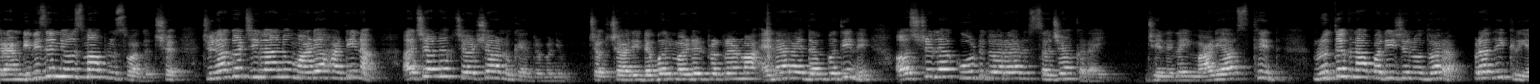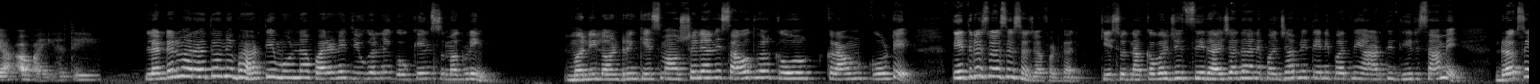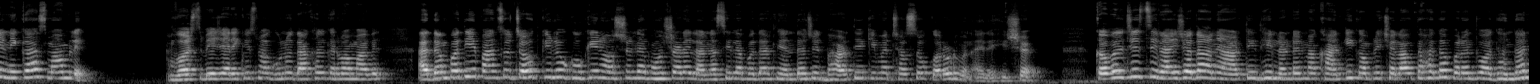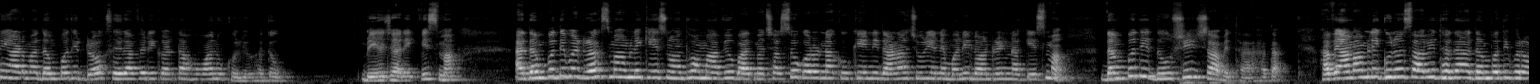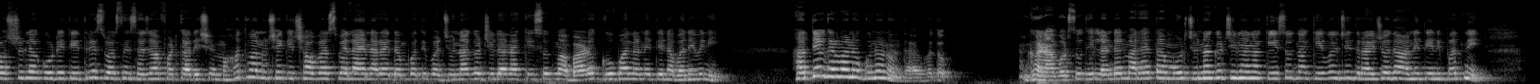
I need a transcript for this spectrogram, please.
Crime division ન્યૂઝમાં આપનું સ્વાગત છે. જુનાગઢ જિલ્લાનું માળિયાહાટીના અચાનક ચર્ચાનું કેન્દ્ર બન્યું. ચકચારી ડબલ મર્ડર પ્રકરણમાં એનઆરઆઈ દંપતીને ઓસ્ટ્રેલિયા કોર્ટ દ્વારા સજા કરાઈ, જેને લઈ માળિયા સ્થિત મૃતકના પરિજનો દ્વારા પ્રતિક્રિયા અપાઈ હતી. લંડનમાં રહેતા અને ભારતીય મૂળના પરિણિત યુગલને કોકેન સ્મગલિંગ મની લોન્ડરિંગ કેસમાં ઓસ્ટ્રેલિયાની સાઉથવર્ક કોર્ટ, ક્રાઉન કોર્ટે તેત્રીસ વર્ષની સજા ફટકારી. કેશોદના કવલજીતસિંહ રાયજાદા અને પંજાબની તેની પત્ની આરતી ધીર સામે ડ્રગ્સની નિકાસ મામલે વર્ષ બે હજાર એકવીસમાં ગુનો દાખલ કરવામાં આવેલ. આ દંપતીએ પાંચસો ચૌદ કિલો કોકેન ઓસ્ટ્રેલિયા પહોંચાડેલા નશીલા પદાર્થની અંદાજિત ભારતીય કિંમત છસો કરોડ બનાઈ રહી છે. કવલજીતસિંહ રાયજાદા અને આરતી ધીર લંડનમાં ખાનગી કંપની ચલાવતા હતા, પરંતુ આ ધંધાની આડમાં દંપતી ડ્રગ્સ હેરાફેરી કરતા હોવાનું ખુલ્યું હતું. બે હજાર એકવીસમાં આ દંપતી પર ડ્રગ્સ મામલે કેસ નોંધવામાં આવ્યો. બાદમાં છસો કરોડના કોકેનની દાણાચોરી અને મની લોન્ડરિંગના કેસમાં દંપતી દોષી સાબિત થયા હતા. હવે આ મામલે ગુનો સાબિત થતા દંપતી પર ઓસ્ટ્રેલિયા કોર્ટે તેત્રીસ વર્ષની સજા ફટકારી છે. મહત્વનું છે કે છ વર્ષ પહેલા એનઆરઆઈ દંપતી પર જૂનાગઢ જિલ્લાના કેસોદમાં બાળક ગોપાલ અને તેના બનેવીની હત્યા કરવાનો ગુનો નોંધાયો હતો. ઘણા વર્ષોથી લંડનમાં રહેતા મૂળ જૂનાગઢ જિલ્લાના કેશોદના કેવલજીત રાયચોદા અને તેની પત્ની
